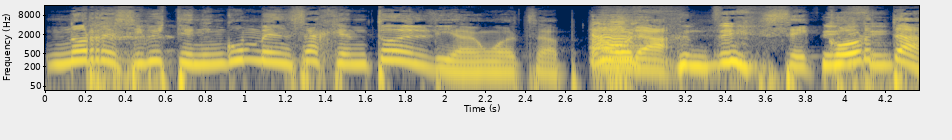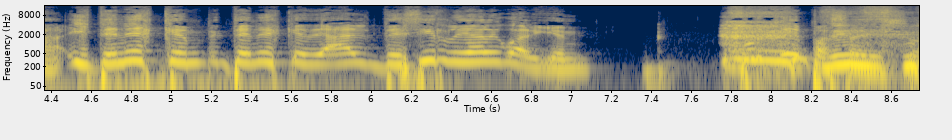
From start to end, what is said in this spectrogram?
no recibiste ningún mensaje en todo el día en WhatsApp? Ah, Ahora, sí, se corta y tenés que, tenés que decirle algo a alguien. ¿Por qué pasa eso?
